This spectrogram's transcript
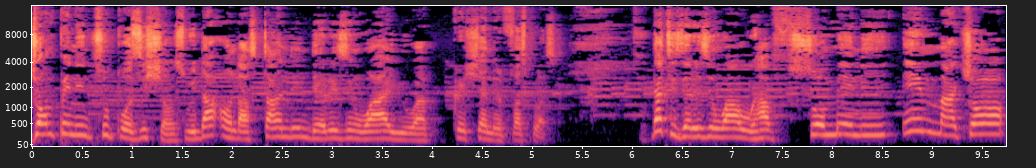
jumping into positions without understanding the reason why you are Christian in the first place. That is the reason why we have so many immature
